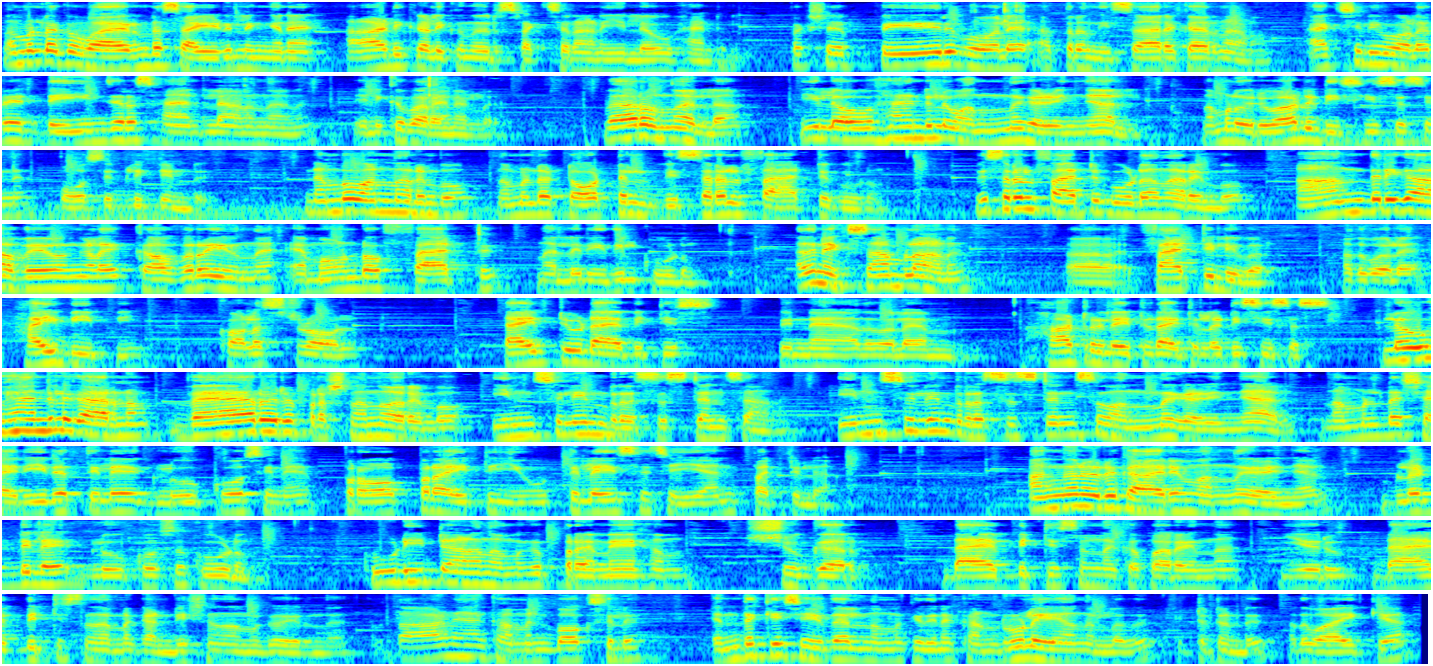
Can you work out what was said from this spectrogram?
നമ്മളുടെയൊക്കെ വയറിന്റെ സൈഡിൽ ഇങ്ങനെ ആടി കളിക്കുന്ന ഒരു സ്ട്രക്ചറാണ് ഈ ലവ് ഹാൻഡിൽ പക്ഷെ പേര് പോലെ അത്ര നിസ്സാരക്കാരനാണോ? ആക്ച്വലി വളരെ ഡേഞ്ചറസ് ഹാൻഡിൽ ആണെന്നാണ് എനിക്ക് പറയാനുള്ളത്. വേറെ ഒന്നുമല്ല ഈ ലവ് ഹാൻഡിൽ വന്നു കഴിഞ്ഞാൽ നമ്മൾ ഒരുപാട് ഡിസീസസിന് പോസിബിലിറ്റി ഉണ്ട്. നമ്പർ വൺ എന്ന് പറയുമ്പോൾ നമ്മളുടെ ടോട്ടൽ വിസറൽ ഫാറ്റ് കൂടും. വിസറൽ ഫാറ്റ് കൂടുക എന്ന് പറയുമ്പോൾ ആന്തരിക അവയവങ്ങളെ കവർ ചെയ്യുന്ന എമൗണ്ട് ഓഫ് ഫാറ്റ് നല്ല രീതിയിൽ കൂടും. അതിന് എക്സാമ്പിളാണ് ഫാറ്റി ലിവർ അതുപോലെ high B P cholesterol type two diabetes പിന്നെ അതുപോലെ ഹാർട്ട് റിലേറ്റഡ് ആയിട്ടുള്ള ഡിസീസസ് ലോ ഹാൻഡിൽ കാരണം വേറൊരു പ്രശ്നം എന്ന് പറയുമ്പോൾ ഇൻസുലിൻ റെസിസ്റ്റൻസ് ആണ്. ഇൻസുലിൻ റെസിസ്റ്റൻസ് വന്നു കഴിഞ്ഞാൽ നമ്മളുടെ ശരീരത്തിലെ ഗ്ലൂക്കോസിനെ പ്രോപ്പറായിട്ട് യൂട്ടിലൈസ് ചെയ്യാൻ പറ്റില്ല. അങ്ങനെ ഒരു കാര്യം വന്നു കഴിഞ്ഞാൽ ബ്ലഡിലെ ഗ്ലൂക്കോസ് കൂടും. കൂടിയിട്ടാണ് നമുക്ക് പ്രമേഹം ഷുഗർ ഡയബറ്റിസ് എന്നൊക്കെ പറയുന്ന ഈ ഒരു ഡയബറ്റിസ് എന്ന് പറഞ്ഞ കണ്ടീഷൻ നമുക്ക് വരുന്നത്. താഴെ ഞാൻ കമന്റ് ബോക്സിൽ എന്തൊക്കെ ചെയ്താൽ നമുക്ക് ഇതിനെ കൺട്രോൾ ചെയ്യാന്നുള്ളത് ഇട്ടിട്ടുണ്ട്. അത് വായിക്കുക.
